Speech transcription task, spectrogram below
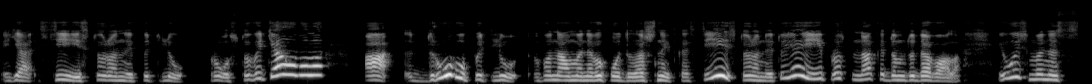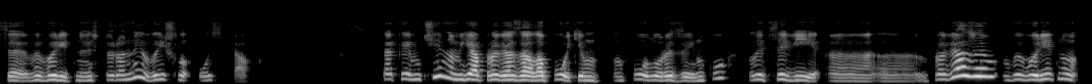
я з цієї сторони петлю просто витягувала, а другу петлю, вона в мене виходила шнитка з цієї сторони, то я її просто накидом додавала. І ось в мене з виворітної сторони вийшло ось так. Таким чином я пров'язала потім полурезинку, лицеві е, е, пров'язуємо, виворітну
